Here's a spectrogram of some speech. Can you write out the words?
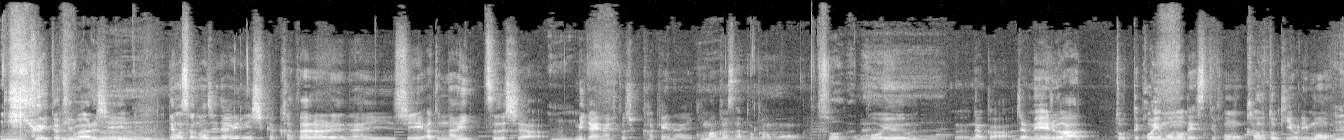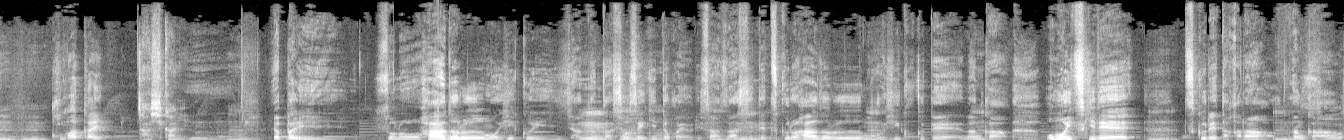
うん。低い時もあるし、うん。でもその時代にしか語られないしあと内通者うん。みたいな人しか書けない細かさとかも、そうだね。こういうなんかじゃあメールアートってこういうものですって本を買う時よりもうんうん。細かい、確かに、うん。うん。やっぱりそのハードルも低いじゃん、うんなん。か書籍とかよりさ、うん。雑誌って作るハードルも低くて、なんか思いつきでうん作れたから、うん。なんそうか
